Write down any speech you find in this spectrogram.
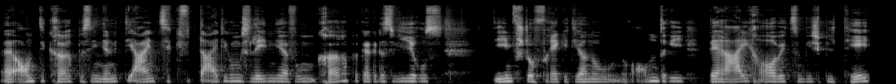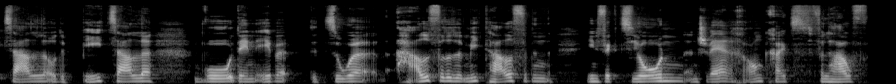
Äh, Antikörper sind ja nicht die einzige Verteidigungslinie vom Körper gegen das Virus. Die Impfstoffe regen ja noch, noch andere Bereiche an, wie zum Beispiel T-Zellen oder B-Zellen, wo dann eben dazu helfen oder mithelfen, Infektion, einen schweren Krankheitsverlauf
